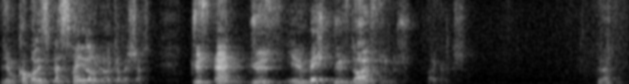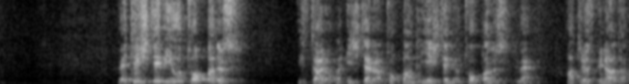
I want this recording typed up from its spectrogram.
Mesela bu kapalı isimler sayılar oluyor arkadaşlar. Cüz'en, cüz, 25 cüz daha üstündür arkadaşlar. Değil mi? Ve teştebihu toplanır. İftal olan, içteme toplandı, yeştebihu toplanır. Değil mi? Hatırlıyoruz binadan.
